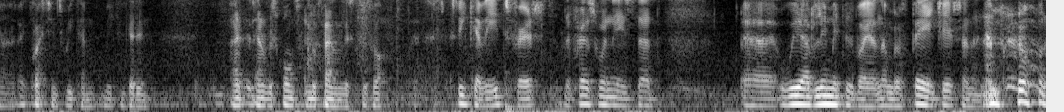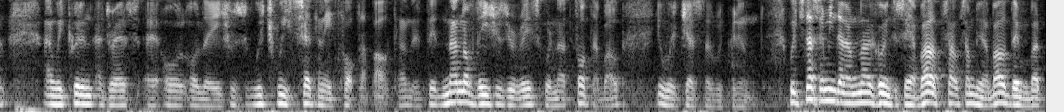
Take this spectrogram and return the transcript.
uh, questions we can we can get in, and, and response from the panelists as well. Three caveats first. The first one is that uh, we are limited by a number of pages and a number of, and we couldn't address uh, all, all the issues, which we certainly thought about. And none of the issues you raised were not thought about. It was just that we couldn't. Which doesn't mean that I'm not going to say about something about them. But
